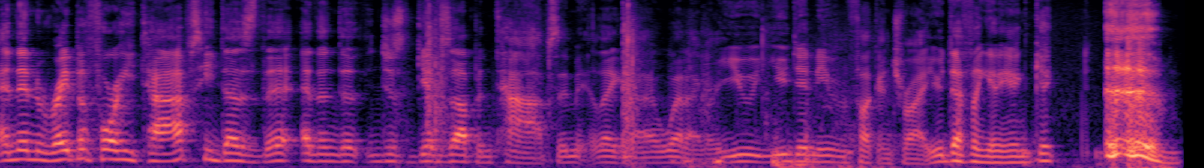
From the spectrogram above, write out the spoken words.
and then right before he taps, he does this, and then the, just gives up and taps. and like uh, whatever. You you didn't even fucking try. You're definitely getting kicked.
